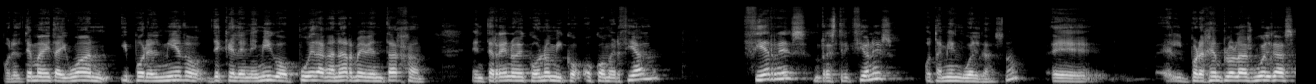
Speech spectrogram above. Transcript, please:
por el tema de Taiwán y por el miedo de que el enemigo pueda ganarme ventaja en terreno económico o comercial, cierres, restricciones o también huelgas. Eh, por ejemplo, las huelgas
